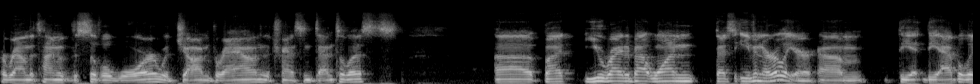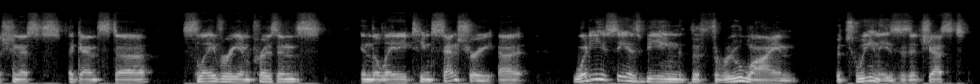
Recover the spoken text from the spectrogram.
around the time of the Civil War with John Brown, the Transcendentalists. Uh, but you write about one that's even earlier, um, the the abolitionists against uh, slavery in prisons in the late 18th century. Uh, what do you see as being the through line between these? Is it just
